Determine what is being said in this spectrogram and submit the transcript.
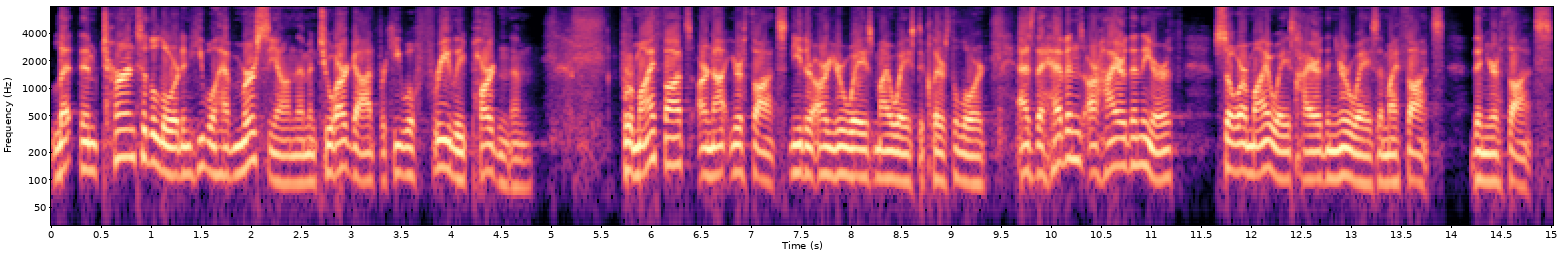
Let them turn to the Lord, and he will have mercy on them, and to our God, for he will freely pardon them. For my thoughts are not your thoughts, neither are your ways my ways, declares the Lord. As the heavens are higher than the earth, so are my ways higher than your ways, and my thoughts than your thoughts.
